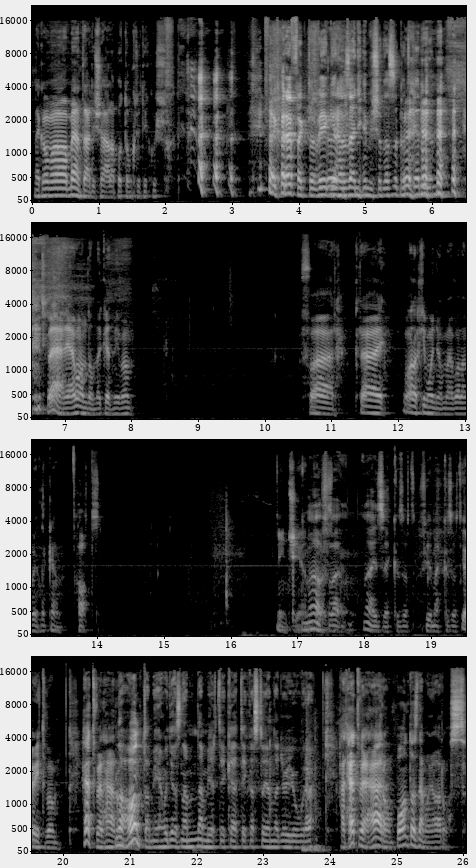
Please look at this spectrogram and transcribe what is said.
Nekem a mentális állapotom kritikus. Meg a reflektor végén az enyém is oda szokott kerülni. Várjál, mondom neked mi van. Far Cry. Valaki mondjon már valamit nekem. Hat. Nincs ilyen. Na, fel, na ezek között, filmek között. Ja, itt van. 73 Na, pont. mondtam én, hogy ez nem, nem értékelték azt olyan nagyon jóra. Hát 73 pont, az nem olyan rossz.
